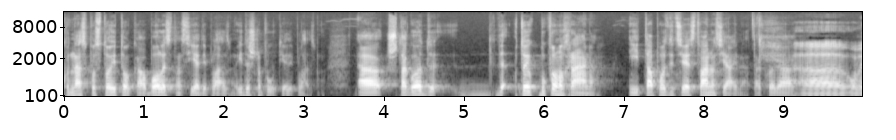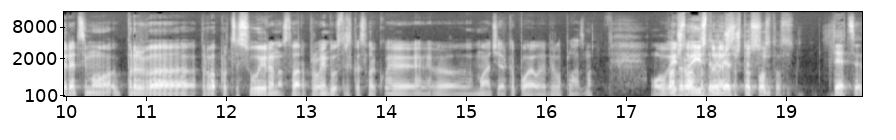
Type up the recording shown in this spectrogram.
Kod nas postoji to kao bolestan si jedi plazmu, ideš na put, jedi plazmu. A, šta god, da, to je bukvalno hrana i ta pozicija je stvarno sjajna, tako da... A, ove, recimo, prva, prva procesuirana stvar, prva industrijska stvar koju je uh, moja čerka pojela je bila plazma. Ove, Pa, što je isto nešto što su... 95% dece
